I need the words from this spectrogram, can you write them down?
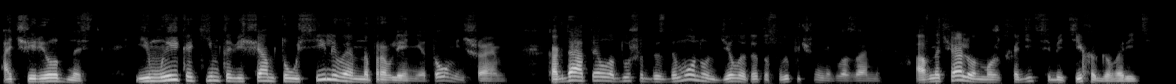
очередность, и мы каким-то вещам то усиливаем направление, то уменьшаем. Когда Отелло душит Дездемону, он делает это с выпученными глазами. А вначале он может ходить себе тихо говорить.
